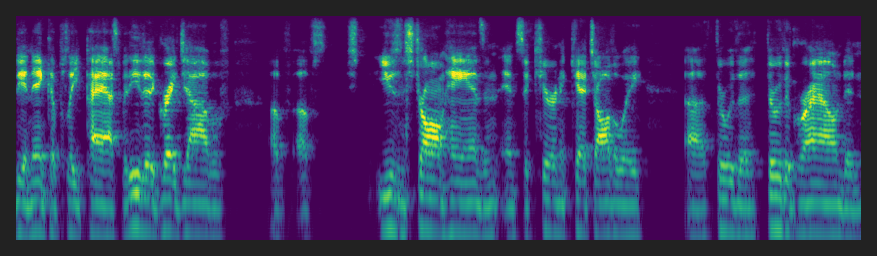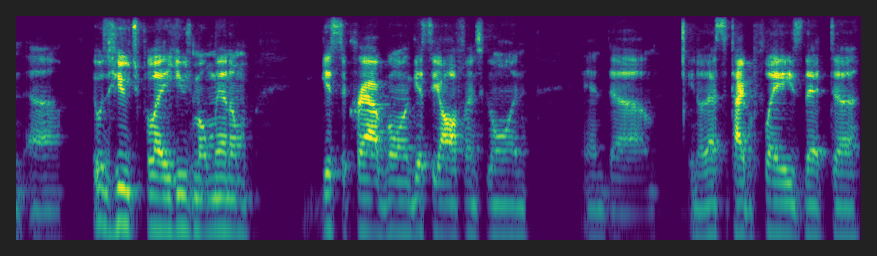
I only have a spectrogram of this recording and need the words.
be an incomplete pass. But he did a great job of of, of using strong hands and, and securing a catch all the way uh, through the through the ground. And uh, it was a huge play, huge momentum, gets the crowd going, gets the offense going, and um, you know that's the type of plays that uh,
